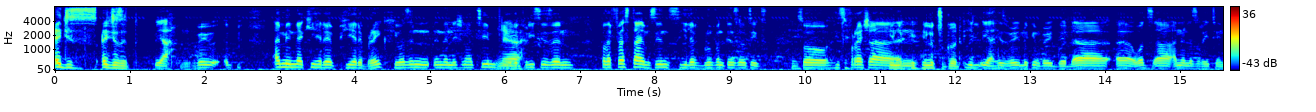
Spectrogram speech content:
edges edges it. Yeah, very. I mean, like he had a he had a break. He wasn't in the national team. He had a preseason for the first time since he left Bloemfontein Celtics. So he's fresher He, and he looks good. he, yeah, he's very looking very good. Uh, uh, what's uh, Anela's rating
